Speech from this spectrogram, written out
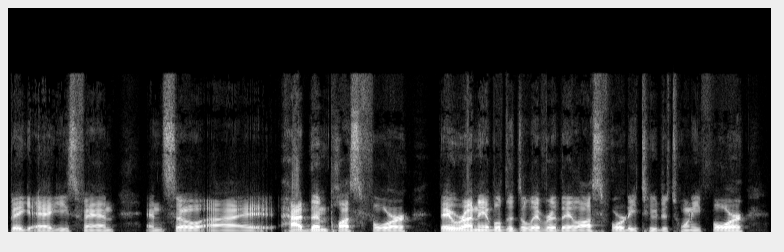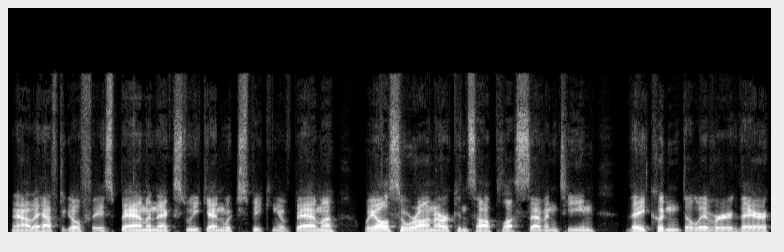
Big Aggies fan. And so I had them plus four. They were unable to deliver. They lost 42 to 24. Now they have to go face Bama next weekend, which, speaking of Bama, we also were on Arkansas plus 17. They couldn't deliver there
